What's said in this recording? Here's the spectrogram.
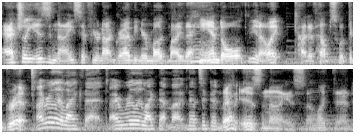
actually is nice if you're not grabbing your mug by the handle. You know, it kind of helps with the grip. I really like that. I really like that mug. That's a good mug. That is nice. I like that.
